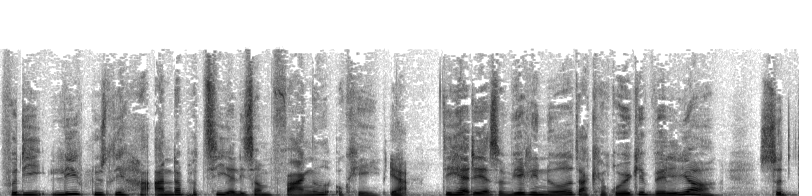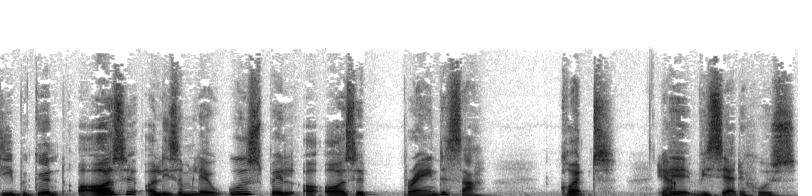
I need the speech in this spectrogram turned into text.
fordi lige pludselig har andre partier ligesom fanget, okay, Ja. Det her det er altså virkelig noget, der kan rykke vælgere. Så de er begyndt også at ligesom lave udspil og også brande sig grønt. Ja. Øh, vi ser det hos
